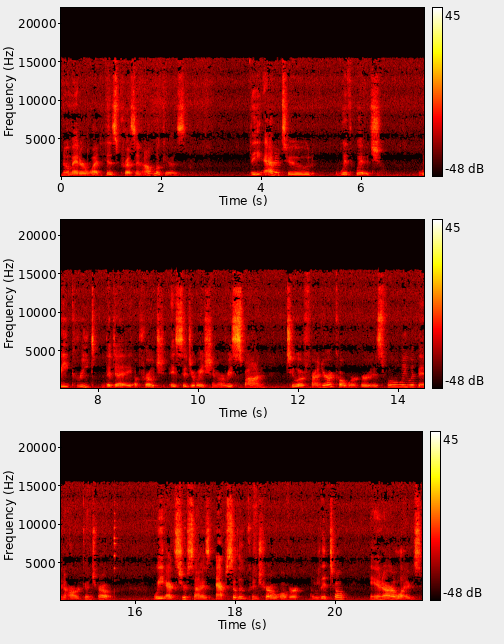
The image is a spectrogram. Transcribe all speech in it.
no matter what his present outlook is. The attitude with which we greet the day, approach a situation, or respond to a friend or a coworker is fully within our control. We exercise absolute control over little in our lives,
